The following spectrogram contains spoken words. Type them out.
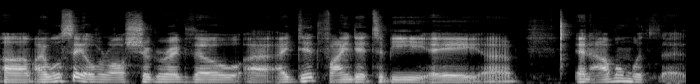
Um, I will say overall, Sugar Egg, though, uh, I did find it to be a uh, an album with uh,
